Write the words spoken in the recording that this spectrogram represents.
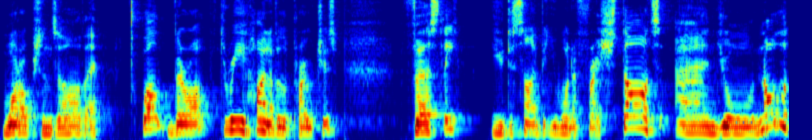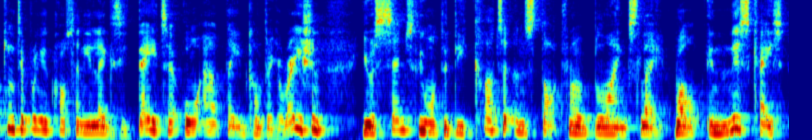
What options are there? Well, there are three high level approaches. Firstly, you decide that you want a fresh start and you're not looking to bring across any legacy data or outdated configuration. You essentially want to declutter and start from a blank slate. Well, in this case,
